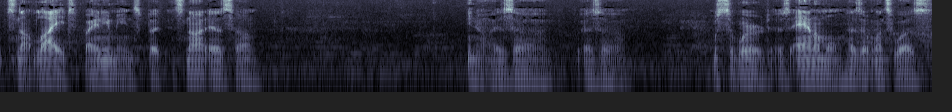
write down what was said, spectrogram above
It's not light by any means, but it's not as um, you know as a as a what's the word as animal as it once was.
